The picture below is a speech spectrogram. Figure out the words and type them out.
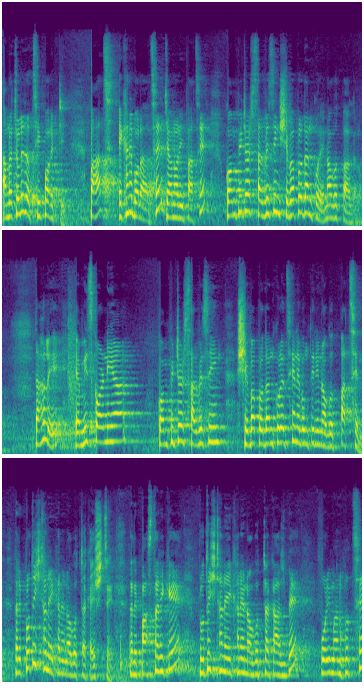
আমরা চলে যাচ্ছি পরেরটি। পাঁচ, এখানে বলা আছে, জানুয়ারি পাঁচে কম্পিউটার সার্ভিসিং সেবা প্রদান করে নগদ পাওয়া গেল। তাহলে মিস কর্নিয়া কম্পিউটার সার্ভিসিং সেবা প্রদান করেছেন এবং তিনি নগদ পাচ্ছেন। তাহলে প্রতিষ্ঠানে এখানে নগদ টাকা এসছে। তাহলে পাঁচ তারিখে প্রতিষ্ঠানে এখানে নগদ টাকা আসবে। পরিমাণ হচ্ছে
